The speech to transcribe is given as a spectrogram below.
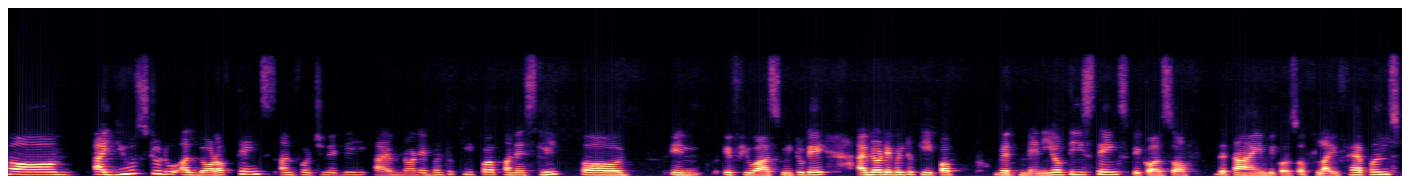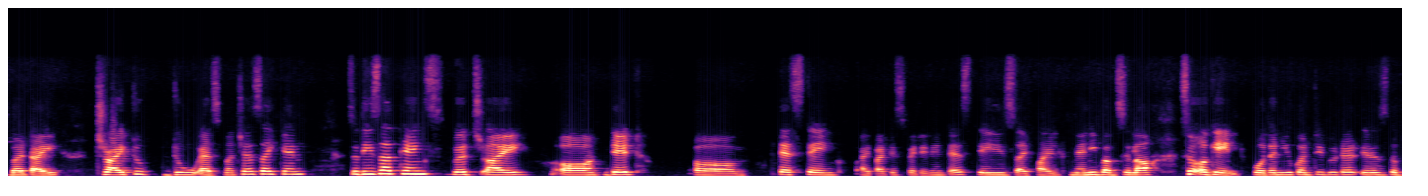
Um, I used to do a lot of things. Unfortunately, I'm not able to keep up honestly. Uh, in if you ask me today, I'm not able to keep up with many of these things because of the time, because of life happens, but I try to do as much as I can. So these are things which I uh, did um, testing. I participated in test days. I filed many Bugzilla. So again, for the new contributor, it is the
